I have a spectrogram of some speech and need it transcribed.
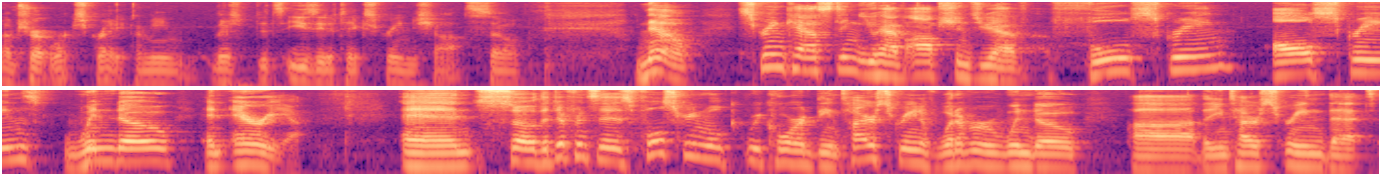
I'm sure it works great. I mean, there's it's easy to take screenshots. So. Now, screencasting, you have options. You have full screen, all screens, window, and area. And so the difference is full screen will record the entire screen of whatever window, uh, the entire screen that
